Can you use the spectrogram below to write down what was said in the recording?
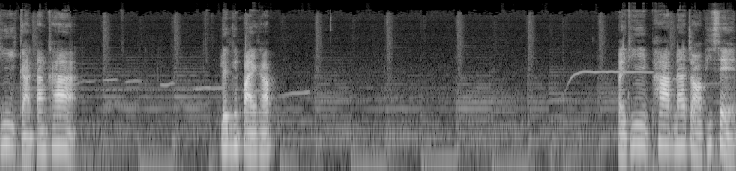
ที่การตั้งค่า เลื่อนขึ้นไปครับ ไปที่ภาพหน้าจอพิเศษ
